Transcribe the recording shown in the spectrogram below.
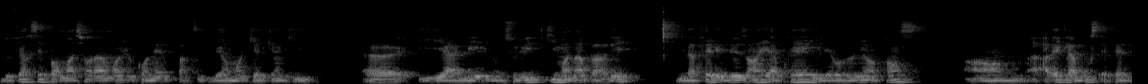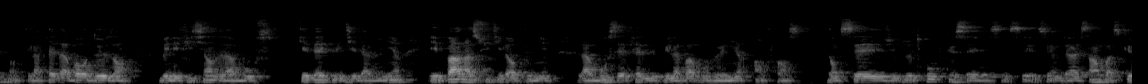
de, faire ces formations-là. Moi, je connais particulièrement quelqu'un qui euh, y est allé, donc celui qui m'en a parlé. Il a fait les deux ans et après, il est revenu en France en, avec la bourse FL. Donc, il a fait d'abord deux ans bénéficiant de la bourse Québec Métier d'Avenir et par la suite, il a obtenu la bourse FL depuis là-bas pour venir en France. Donc, je trouve que c'est intéressant parce que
